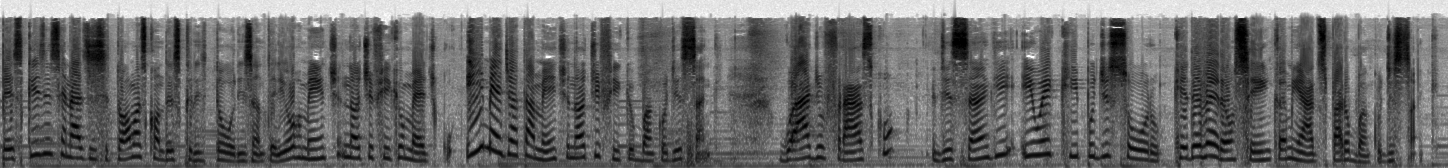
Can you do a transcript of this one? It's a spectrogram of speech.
Pesquise sinais e sintomas com descritores anteriormente, notifique o médico imediatamente, notifique o banco de sangue. Guarde o frasco de sangue e o equipo de soro, que deverão ser encaminhados para o banco de sangue.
